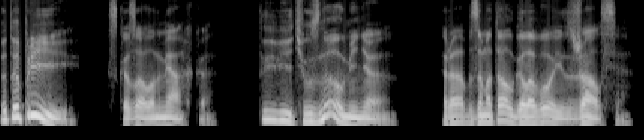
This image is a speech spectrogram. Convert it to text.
«Отопри», — сказал он мягко. «Ты ведь узнал меня?» Раб замотал головой и сжался.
